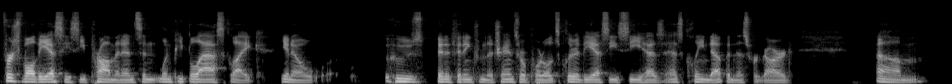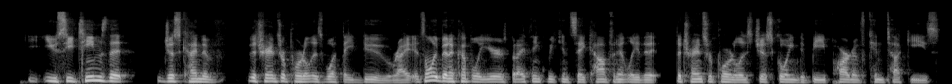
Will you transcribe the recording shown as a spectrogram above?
first of all the SEC prominence and when people ask like you know who's benefiting from the transfer portal it's clear the SEC has has cleaned up in this regard um you see teams that just kind of the transfer portal is what they do right it's only been a couple of years but I think we can say confidently that the transfer portal is just going to be part of Kentucky's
